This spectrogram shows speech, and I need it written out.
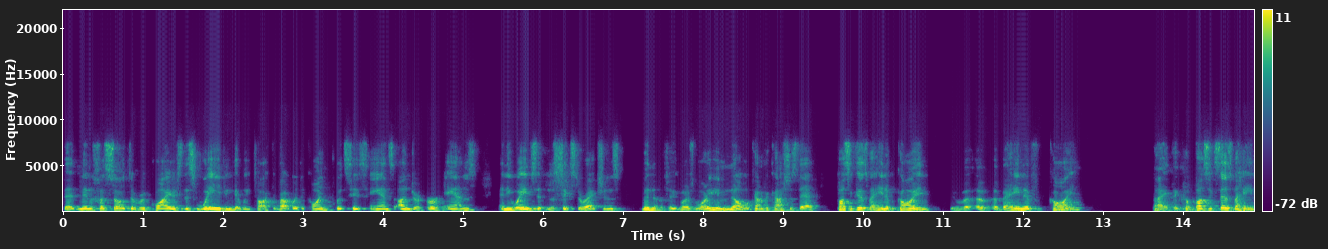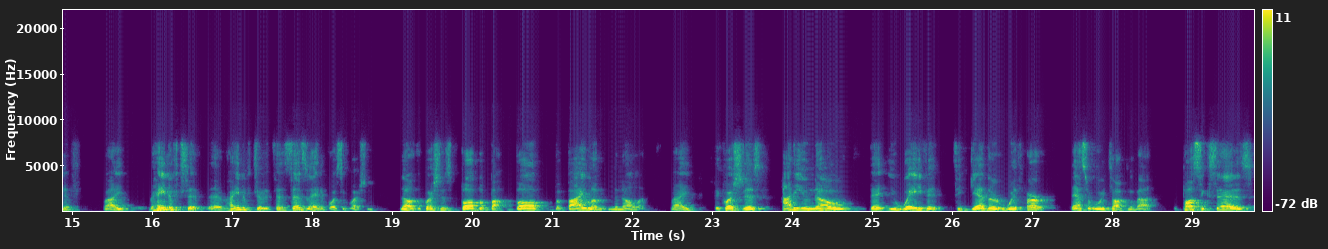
that minchasota requires this waving that we talked about, where the Kohen puts his hands under her hands and he waves it in the six directions? What do you know? What kind of a kash is that? Pasuk says, "Vahenif coin, vahenif coin." Right? The pasuk says vahenif right? V'heinav ksiv, uh, v'heinav ksiv, it says v'heinav, what's the question? No, the question is ba minolim, right? The question is, how do you know that you wave it together with her? That's what we're talking about. The Pasuk says,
